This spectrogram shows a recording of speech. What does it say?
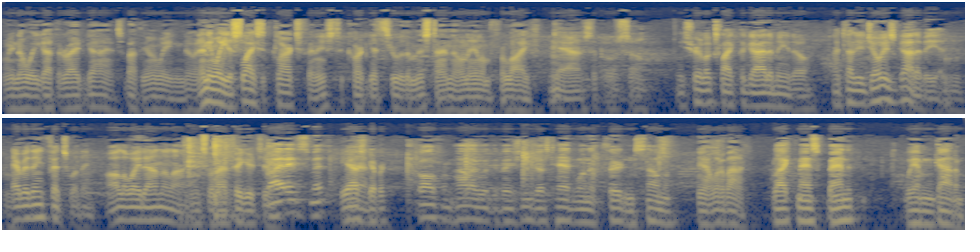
we know we got the right guy. It's about the only way you can do it. Anyway, you slice it, Clark's finished. The court gets through with him this time, they'll nail him for life. Yeah, I suppose so. He sure looks like the guy to me, though. I tell you, Joe, he's got to be it. Everything fits with him, all the way down the line. That's what I figured, too. Friday, Smith? Yeah, Skipper. Call from Hollywood Division. Just had one at 3rd and Selma. Yeah, what about it? Black Mask Bandit. We haven't got him.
